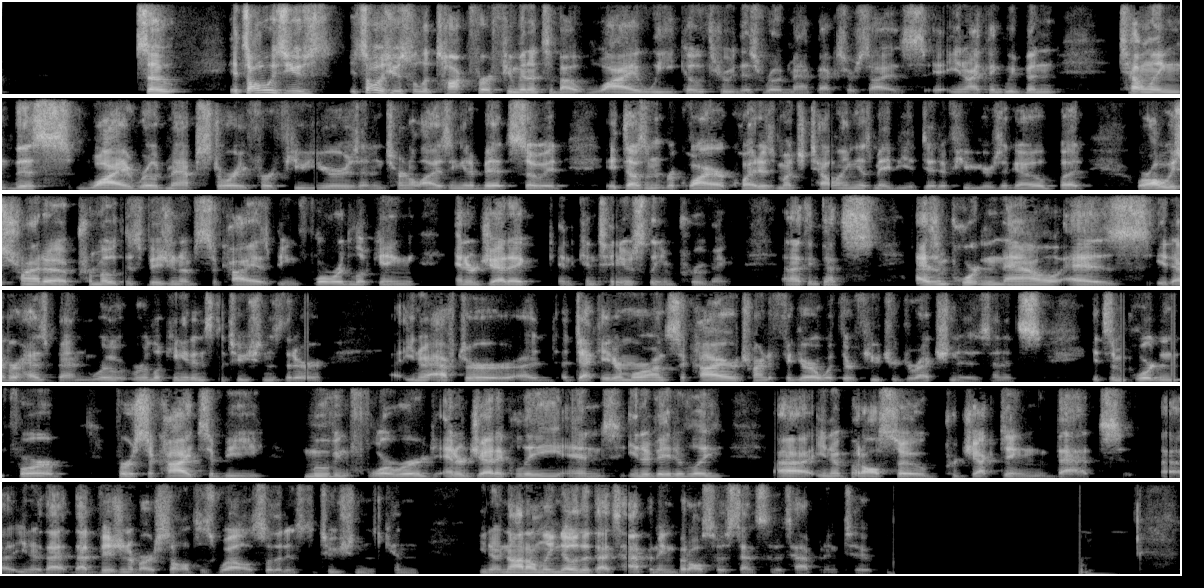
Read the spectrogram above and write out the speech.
So it's always use it's always useful to talk for a few minutes about why we go through this roadmap exercise. You know, I think we've been telling this why roadmap story for a few years and internalizing it a bit so it it doesn't require quite as much telling as maybe it did a few years ago but we're always trying to promote this vision of sakai as being forward looking energetic and continuously improving and i think that's as important now as it ever has been. We're, we're looking at institutions that are you know after a, a decade or more on sakai are trying to figure out what their future direction is and it's it's important for for sakai to be moving forward energetically and innovatively uh, you know but also projecting that uh, you know that that vision of ourselves as well so that institutions can you know not only know that that's happening but also sense that it's happening too.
